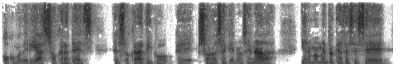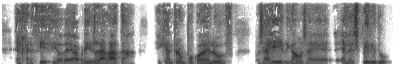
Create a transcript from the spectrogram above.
o como diría Sócrates, el socrático, eh, solo sé que no sé nada, y en el momento que haces ese ejercicio de abrir la lata y que entre un poco de luz, pues ahí, digamos, eh, el espíritu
